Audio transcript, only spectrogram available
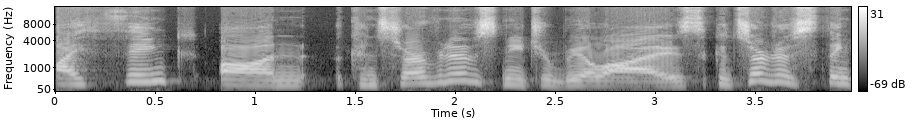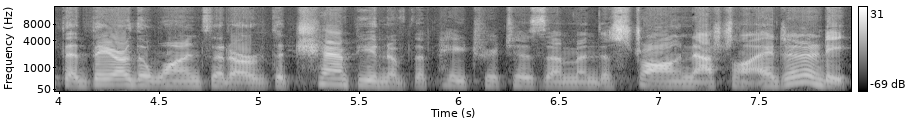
I think on conservatives need to realize conservatives think that they are the ones that are the champion of the patriotism and the strong national identity.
